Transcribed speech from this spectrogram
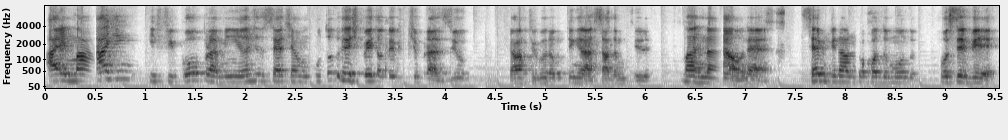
A imagem que ficou para mim antes do 7 a 1 com todo respeito ao David Brasil, que é uma figura muito engraçada, muito mas não, né? Semifinal de Copa do Mundo, você vê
